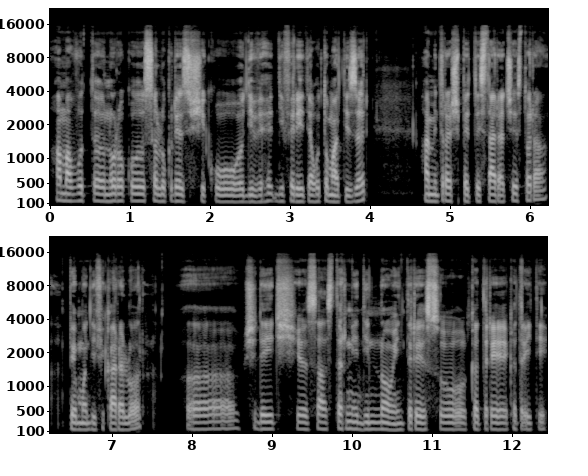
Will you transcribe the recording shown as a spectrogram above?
am avut norocul să lucrez și cu diferite automatizări. Am intrat și pe testarea acestora, pe modificarea lor și de aici s-a stârnit din nou interesul către, către IT.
